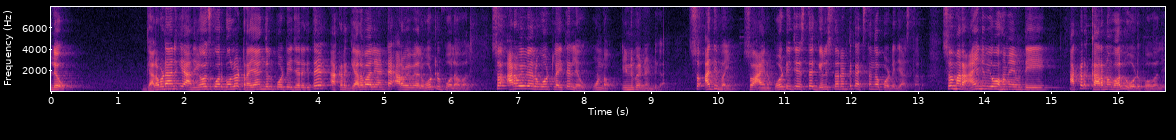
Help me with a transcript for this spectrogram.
లేవు. గెలవడానికి ఆ నియోజకవర్గంలో ట్రయాంగిల్ పోటీ జరిగితే అక్కడ గెలవాలి అంటే అరవై వేల ఓట్లు పోలవ్వాలి సో అరవై వేల ఓట్లు అయితే లేవు ఉండవు ఇండిపెండెంట్గా సో అది భయం. సో ఆయన పోటీ చేస్తే గెలుస్తారంటే ఖచ్చితంగా పోటీ చేస్తారు. సో మరి ఆయన వ్యూహం ఏమిటి? అక్కడ కరణం వాళ్ళు ఓడిపోవాలి.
